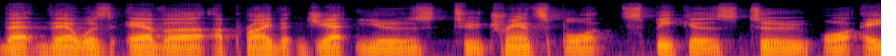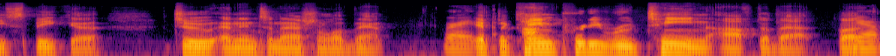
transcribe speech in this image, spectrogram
that there was ever a private jet used to transport speakers to or a speaker to an international event. Right. It became pretty routine after that. But yeah.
